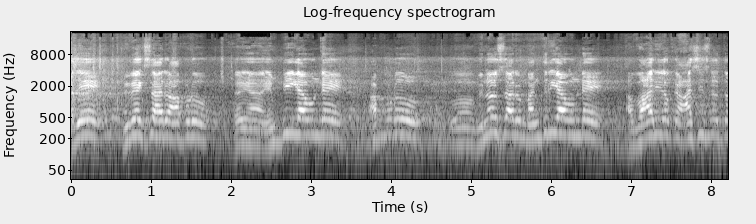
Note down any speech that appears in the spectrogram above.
అదే వివేక్ సారు అప్పుడు ఎంపీగా ఉండే అప్పుడు వినోద్ సారు మంత్రిగా ఉండే వారి యొక్క ఆశీస్సులతో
